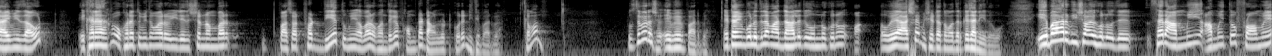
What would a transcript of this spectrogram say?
time is out এখানে আসবে ওখানে তুমি তোমার ওই রেজিস্ট্রেশন নাম্বার পাসওয়ার্ড ফাট দিয়ে তুমি আবার ওখান থেকে ফর্মটা ডাউনলোড করে নিতে পারবে। কেমন? বুঝতে পেরেছ? এইভাবে পারবে। এটা আমি বলে দিলাম, আর না হলে যে অন্য কোনো ওয়ে আসে, আমি সেটা তোমাদেরকে জানিয়ে দেবো। এবার বিষয় হলো যে, স্যার, আমি আমি তো ফর্মে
